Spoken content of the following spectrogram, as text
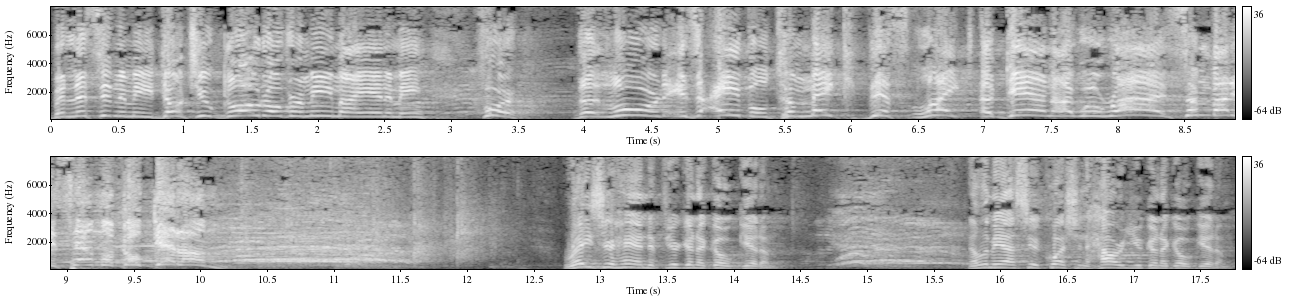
But listen to me. Don't you gloat over me, my enemy. For the Lord is able to make this light again. I will rise. Somebody say, I'm going to go get them. Raise your hand if you're going to go get them. Now, let me ask you a question. How are you going to go get them?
